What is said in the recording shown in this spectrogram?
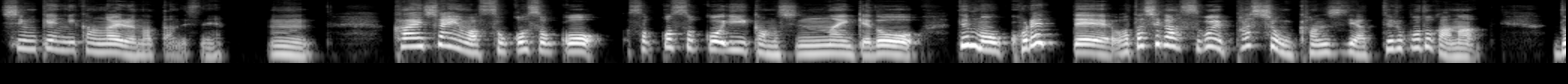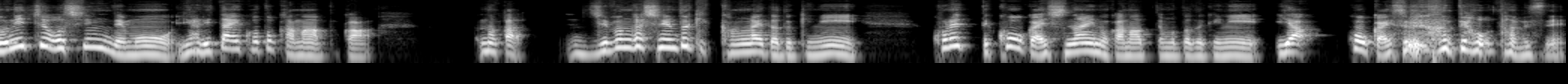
真剣に考えるようになったんですね。うん。会社員はそこそこ、そこそこいいかもしれないけど、でもこれって私がすごいパッション感じてやってることかな。土日惜しんでもやりたいことかなとか、なんか自分が死ぬ時考えた時に、これって後悔しないのかなって思った時に、いや、後悔するなって思ったんですね。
